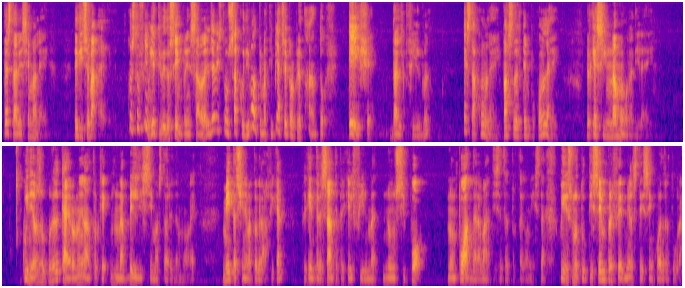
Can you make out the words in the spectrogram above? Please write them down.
per stare insieme a lei. Le dice: Ma eh, questo film io ti vedo sempre in sala, l'hai già visto un sacco di volte, ma ti piace proprio tanto. Esce dal film e sta con lei, passa del tempo con lei, perché si innamora di lei. Quindi La Pure del Cairo non è altro che una bellissima storia d'amore, meta cinematografica, perché è interessante perché il film non si può, non può andare avanti senza il protagonista, quindi sono tutti sempre fermi alla stessa inquadratura,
